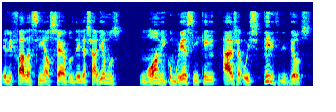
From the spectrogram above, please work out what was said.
ele fala assim aos servos dele: Acharíamos um homem como esse em quem haja o Espírito de Deus?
